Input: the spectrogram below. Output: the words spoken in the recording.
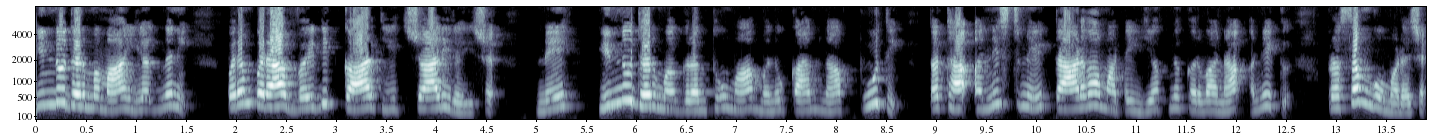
હિન્દુ ધર્મમાં યજ્ઞની પરંપરા વૈદિક કાળથી ચાલી રહી છે ને હિન્દુ ધર્મ ગ્રંથોમાં મનોકામના પૂર્તિ તથા અનિષ્ટને ટાળવા માટે યજ્ઞ કરવાના અનેક પ્રસંગો મળે છે.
